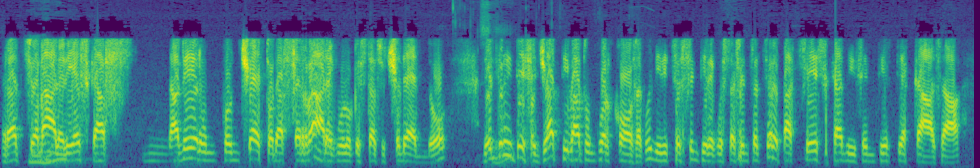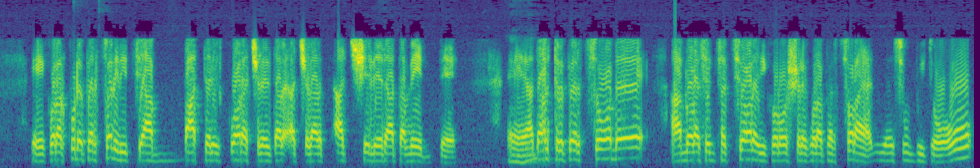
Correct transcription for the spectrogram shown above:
razionale mm-hmm. riesca a f- avere un concetto ad afferrare quello che sta succedendo sì. dentro di te si è già attivato un qualcosa quindi inizi a sentire questa sensazione pazzesca di sentirti a casa. E con alcune persone inizi a battere il cuore accelerata- acceler- acceleratamente. Eh, ad altre persone hanno la sensazione di conoscere quella persona eh, subito o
